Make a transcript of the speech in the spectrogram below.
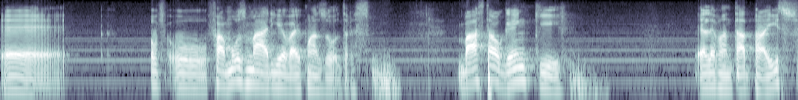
É, o, o famoso Maria vai com as outras. Basta alguém que é levantado para isso,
